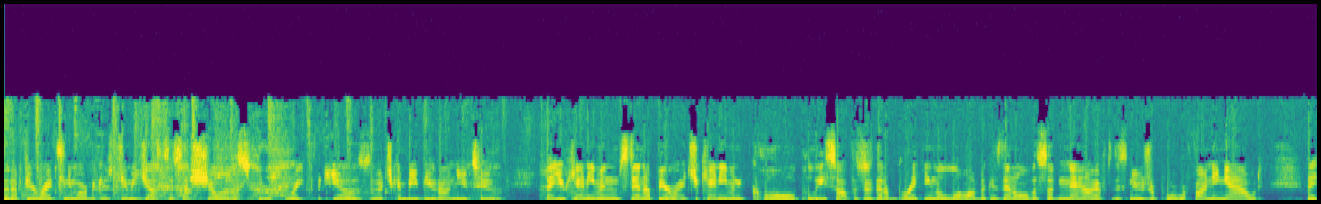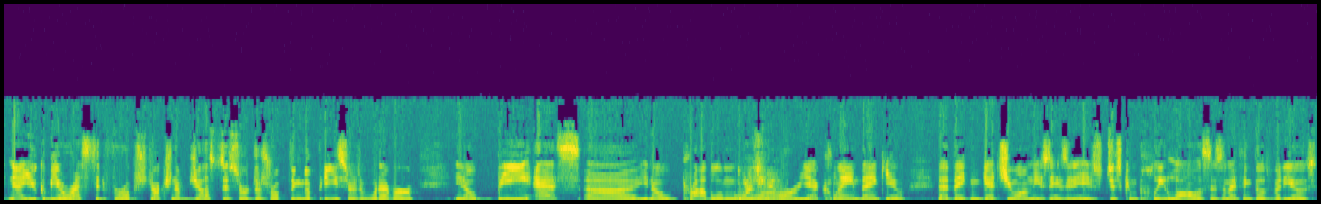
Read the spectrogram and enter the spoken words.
Yeah, well, you can't stand up your rights anymore because Jimmy Justice has shown us through great videos, which can be viewed on YouTube, that you can't even stand up for your rights. You can't even call police officers that are breaking the law because then all of a sudden now, after this news report, we're finding out that now you could be arrested for obstruction of justice or disrupting the peace or whatever, you know, BS, uh, you know, problem or, or, yeah, claim, thank you, that they can get you on these days. It is just complete lawlessness. And I think those videos,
